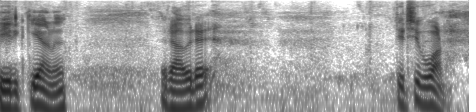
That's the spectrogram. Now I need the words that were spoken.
തിരിക്കുകയാണ്. രാവിലെ തിരിച്ചു പോവാണ്.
